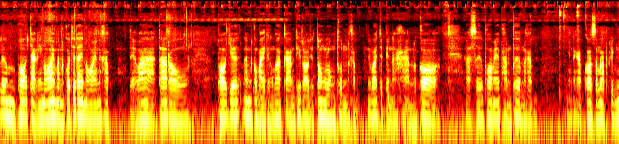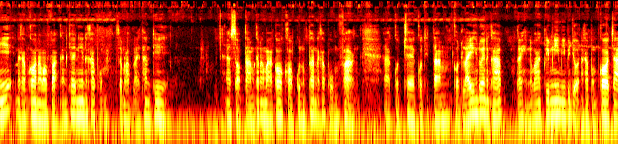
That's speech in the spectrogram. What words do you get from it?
เริ่มเพาะจากน้อยมันก็จะได้น้อยนะครับ แต่ว่าถ้าเราเพาะเยอะนั่นก็หมายถึงว่าการที่เราจะต้องลงทุนนะครับ ไม่ว่าจะเป็นอาหารแล้วก็ซื้อพ่อแม่พันธุ์เพิ่มนะครับ นี่นะครับ ก็สำหรับคลิปนี้นะครับ ก็นำมาฝากกันแค่นี้นะครับ ผมสำหรับหลายท่านที่สอบตามกันมาก็ขอบคุณทุกท่านนะครับ ผมฝากกดแชร์กดติดตามกดไลค์ให้ด้วยนะครับถ้าเห็นว่าคลิปนี้มีประโยชน์นะครับ ผมก็จะ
